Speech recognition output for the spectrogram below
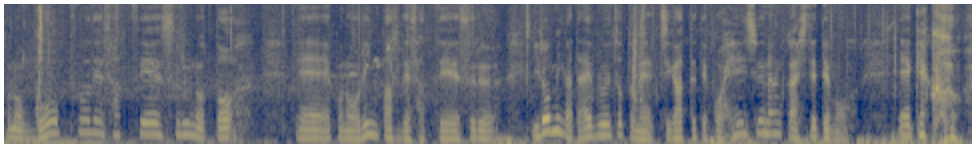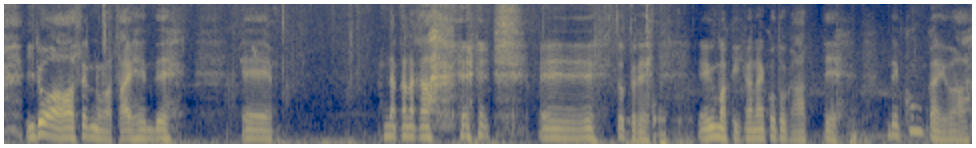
この GoPro で撮影するのと、えー、このオリンパスで撮影する色味がだいぶちょっとね違っててこう編集なんかしてても、え結構 色を合わせるのが大変で、えなかなか えちょっとね、えうまくいかないことがあってで今回は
